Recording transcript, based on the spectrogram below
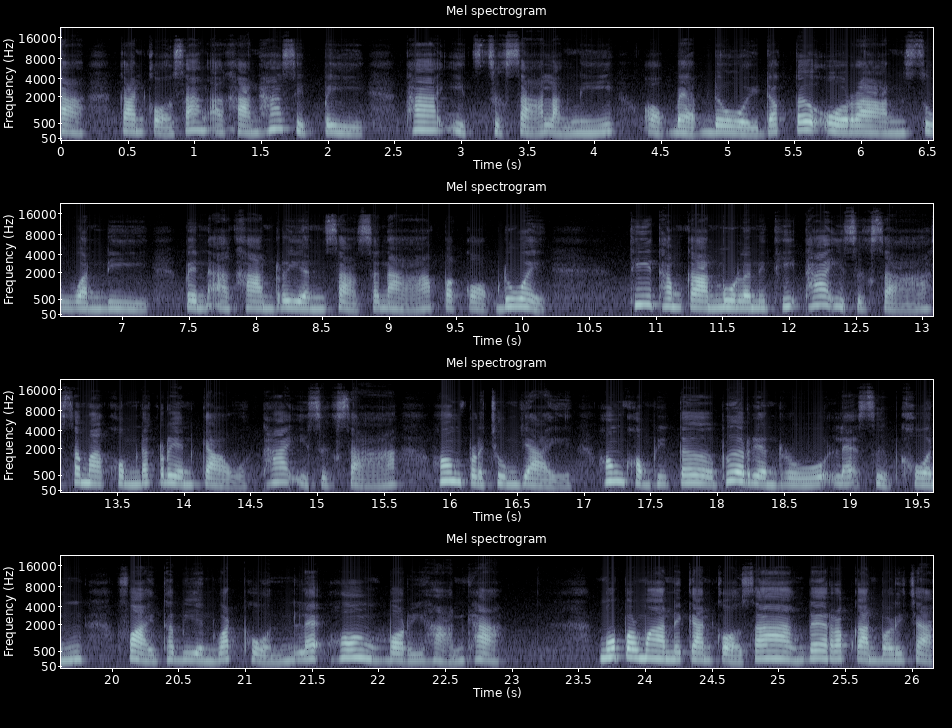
ค่ะ การก่อสร้างอาคาร 50 ปี ท่าอิฐศึกษาหลังนี้ออกแบบโดย ดรโอรานสุวรรณดี เป็นอาคารเรียนศาสนาประกอบด้วย ที่ทำการมูลนิธิท่าอิศึกษา สมาคมนักเรียนเก่า ท่าอิศึกษา ห้องประชุมใหญ่ ห้องคอมพิวเตอร์เพื่อเรียนรู้และสืบค้น ฝ่ายทะเบียนวัดผลและห้องบริหารค่ะ งบประมาณในการก่อสร้างได้รับการบริจาค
